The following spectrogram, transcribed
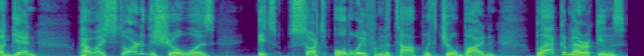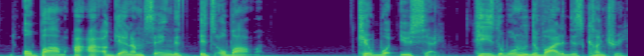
again, how I started the show was it starts all the way from the top with Joe Biden. Black Americans, Obama. I, I, again, I'm saying that it's Obama. Care what you say. He's the one who divided this country.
